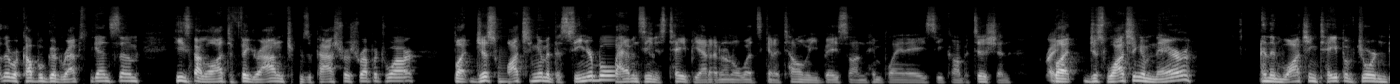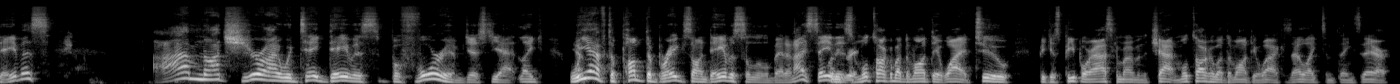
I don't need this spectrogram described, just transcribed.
there were a couple good reps against him. He's got a lot to figure out in terms of pass rush repertoire. But just watching him at the Senior Bowl, I haven't seen his tape yet. I don't know what's going to tell me based on him playing AAC competition. Right. But just watching him there, and then watching tape of Jordan Davis, I'm not sure I would take Davis before him just yet. Like we have to pump the brakes on Davis a little bit. And I say this, and we'll talk about Devonte Wyatt too, because people are asking about him in the chat, and we'll talk about Devonte Wyatt because I like some things there.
